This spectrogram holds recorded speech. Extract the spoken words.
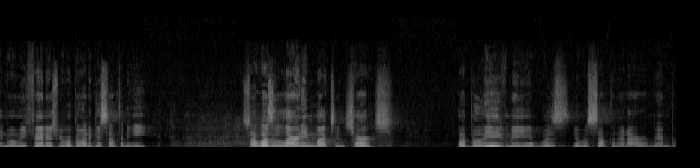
and when we finished, we were going to get something to eat. So I wasn't learning much in church, but believe me, it was, it was something that I remember.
